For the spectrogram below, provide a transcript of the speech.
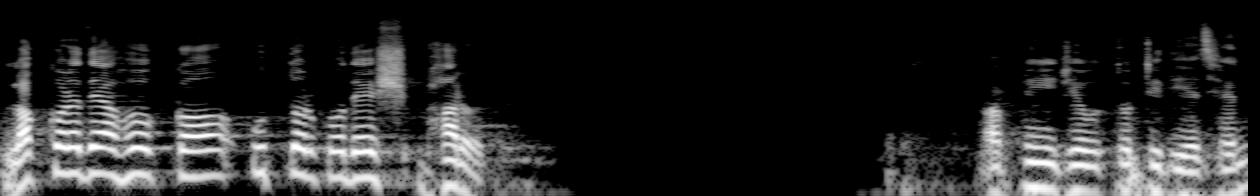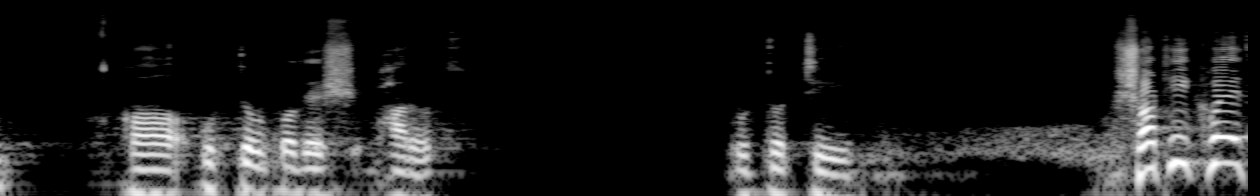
লক করে দেয়া হোক ক উত্তরপ্রদেশ ভারত। আপনি যে উত্তরটি দিয়েছেন ক উত্তরপ্রদেশ ভারত উত্তরটি সঠিক হয়েছে।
